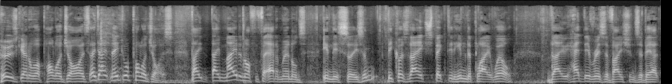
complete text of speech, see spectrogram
Who's going to apologise? They don't need to apologise. They, they made an offer for Adam Reynolds in this season because they expected him to play well. They had their reservations about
